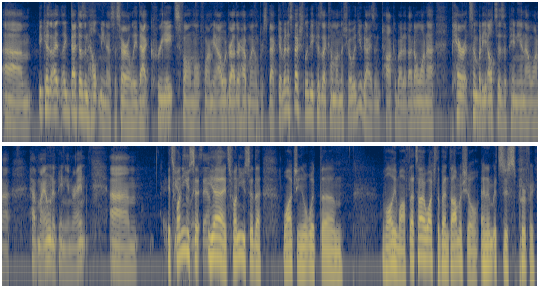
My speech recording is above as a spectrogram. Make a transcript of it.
Um, because I like that doesn't help me necessarily. That creates FOMO for me. I would rather have my own perspective, and especially because I come on the show with you guys and talk about it. I don't want to parrot somebody else's opinion. I want to have my own opinion, right? Um, it's funny you said yeah. It's funny you said that watching it with um, volume off. That's how I watch the Ben Thomas show, and it's just perfect.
